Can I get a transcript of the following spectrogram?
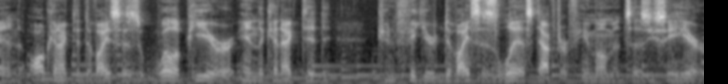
and all connected devices will appear in the connected configured devices list after a few moments as you see here.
